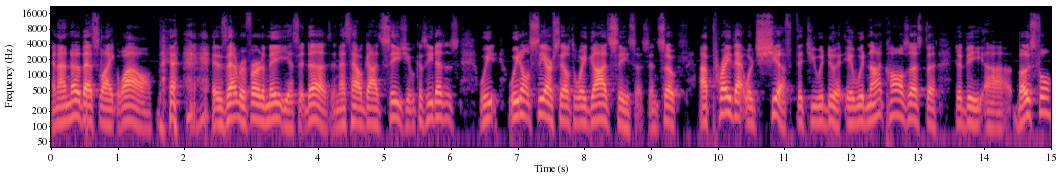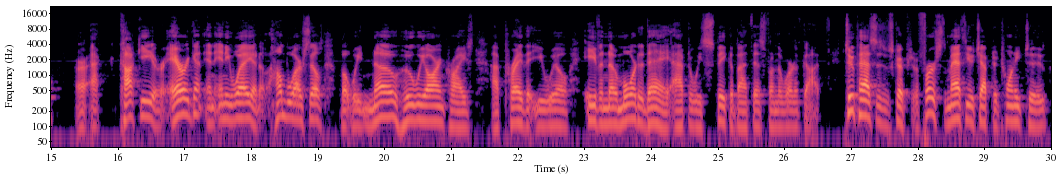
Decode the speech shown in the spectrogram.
And I know that's like, wow, does that refer to me? Yes, it does. And that's how God sees you because he doesn't, we, we don't see ourselves the way God sees us. And so I pray that would shift, that you would do it. It would not cause us to, to be uh, boastful or act cocky or arrogant in any way and humble ourselves, but we know who we are in Christ. I pray that you will even know more today after we speak about this from the Word of God. Two passages of Scripture. First, Matthew chapter 22,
